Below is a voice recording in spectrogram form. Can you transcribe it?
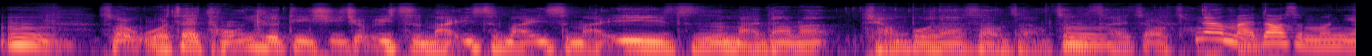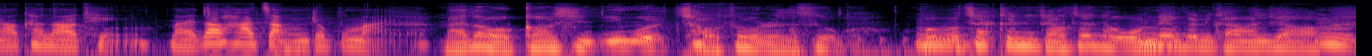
嗯，所以我在同一个地区就一直买，一直买，一直买，一直买到它强迫它上涨，这个才叫炒。那买到什么？你要看到停。买到它涨你就不买了，买到我高兴，因为炒作人是我。我我在跟你讲真的，我没有跟你开玩笑，嗯，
